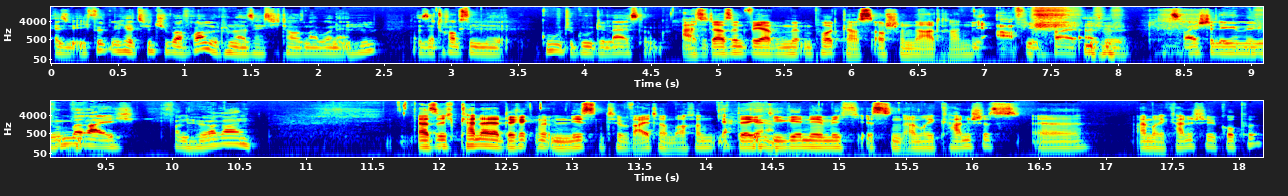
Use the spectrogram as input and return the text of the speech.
also ich würde mich als YouTuber freuen mit 160.000 Abonnenten. Das ist ja trotzdem eine gute, gute Leistung. Also da sind wir ja mit dem Podcast auch schon nah dran. Ja, auf jeden Fall. Also zweistelliger Millionenbereich von Hörern. Also ich kann da ja direkt mit dem nächsten Tipp weitermachen. Ja, Der, die gehen nämlich, ist ein amerikanisches äh, amerikanische Gruppe,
